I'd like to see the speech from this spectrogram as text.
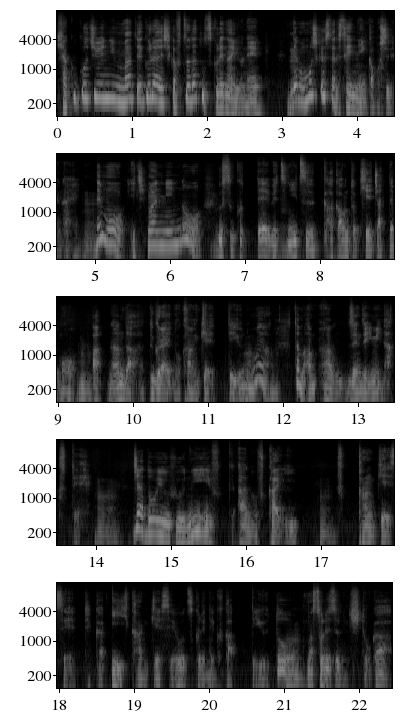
150人までぐらいしか普通だと作れないよね。でももしかしたら1000人かもしれない。でも1万人の薄くって別にいつアカウント消えちゃっても、あ、なんだぐらいの関係っていうのは多分ああ全然意味なくて。じゃあどういうふうにふあの深い関係性っていうかいい関係性を作れていくかっていうと、まあそれぞれの人が、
